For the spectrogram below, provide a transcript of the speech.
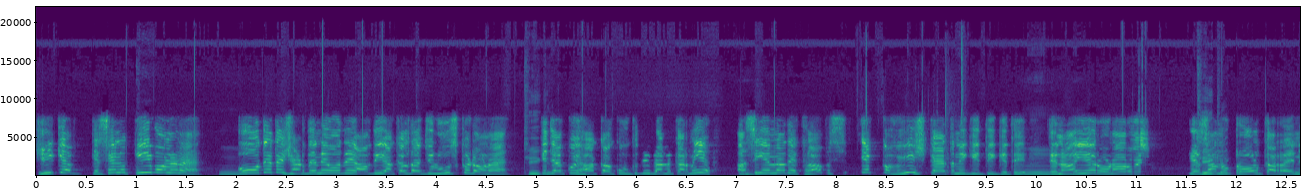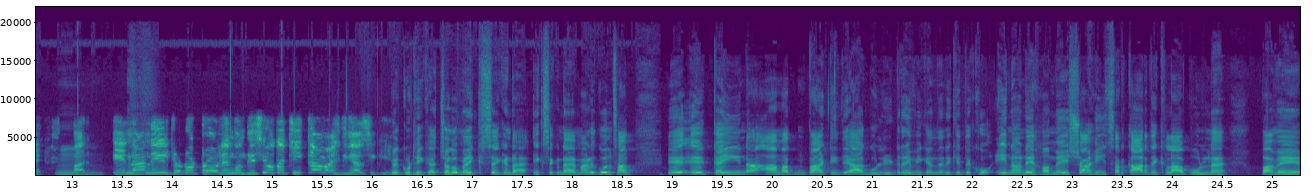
ਠੀਕ ਹੈ ਕਿਸੇ ਨੂੰ ਕੀ ਬੋਲਣਾ ਹੈ। ਉਹ ਉਹਦੇ ਤੇ ਛੱਡਦੇ ਨੇ ਉਹਦੇ ਆਪਦੀ ਅਕਲ ਦਾ ਜਲੂਸ ਕਢਾਉਣਾ ਹੈ ਕਿ। ਜਾਂ ਕੋਈ ਹੱਕ ਹਕੂਕ ਦੀ ਗੱਲ ਕਰਨੀ ਹੈ ਅਸੀਂ ਇਹਨਾਂ ਦੇ ਖਿਲਾਫ ਇੱਕ ਵੀ ਸ਼ਿਕਾਇਤ ਨਹੀਂ ਕੀਤੀ ਕਿਤੇ ਤੇ ਨਾ ਹੀ ਇਹ ਰੋਣਾ ਰੋਏ ਕਿ। ਸਾਨੂੰ ਟ੍ਰੋਲ ਕਰ ਰਹੇ ਨੇ। ਪਰ। ਇਹਨਾਂ ਦੀ ਜਦੋਂ ਟ੍ਰੋਲਿੰਗ ਹੁੰਦੀ ਸੀ ਉਦੋਂ ਚੀਕਾਂ ਵੱਜਦੀਆਂ ਸੀਗੀਆਂ। ਬਿਲਕੁਲ ਠੀਕ ਹੈ ਚਲੋ ਮੈਂ ਇੱਕ ਸੈਕਿੰਡ ਆ ਇੱਕ ਸੈਕਿੰਡ ਆ। ਮਾਨਕ ਗੋਇਲ ਸਾਹਿਬ ਇਹ ਇਹ ਕਈ ਨਾ ਆਮ ਆਦਮੀ ਪਾਰਟੀ ਦੇ ਆਗੂ ਲੀਡਰ ਇਹ ਵੀ ਕਹਿੰਦੇ ਨੇ ਕਿ ਦੇਖੋ ਇਹਨਾਂ ਨੇ ਹਮੇਸ਼ਾ ਹੀ ਸਰਕਾਰ ਦੇ ਖਿਲਾਫ ਬੋਲਣਾ ਹੈ ਭਾਵੇਂ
